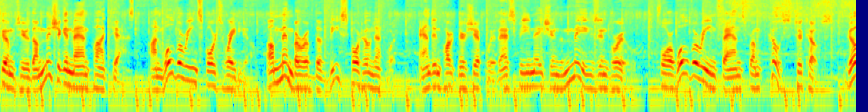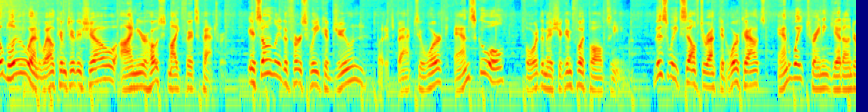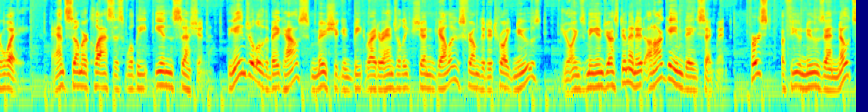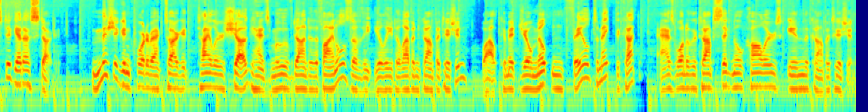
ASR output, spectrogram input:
Welcome to the Michigan Man Podcast on Wolverine Sports Radio, a member of the V Sporto Network, and in partnership with SB Nation's Maize and Brew for Wolverine fans from coast to coast. Go Blue and welcome to the show. I'm your host, Mike Fitzpatrick. It's only the first week of June, but it's back to work and school for the Michigan football team. This week, self directed workouts and weight training get underway, and summer classes will be in session. The angel of the big house, Michigan beat writer Angelique Chengelis from the Detroit News, joins me in just a minute on our game day segment. First, a few news and notes to get us started. Michigan quarterback target Tyler Shough has moved on to the finals of the Elite 11 competition, while commit Joe Milton failed to make the cut as one of the top signal callers in the competition.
